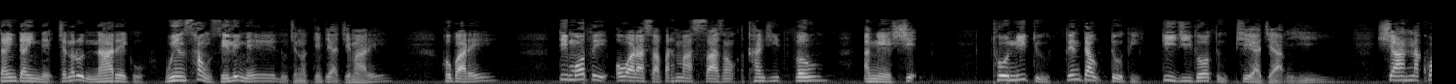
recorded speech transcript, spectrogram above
တိုင်းတိုင်းနဲ့ကျွန်တော်တို့နားတဲ့ကိုဝင်ဆောင်စေလိမ့်မယ်လို့ကျွန်တော်တင်ပြခြင်းပါတယ်ဟုတ်ပါတယ်တိမောသေဩဝါဒစာပထမစာဆောင်အခန်းကြီး3အငယ်8ထိုနည်းတူတင်းတောက်တို့သည်တည်ကြည်သောသူဖြစ်ရကြမည်ရှာနှစ်ခွ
